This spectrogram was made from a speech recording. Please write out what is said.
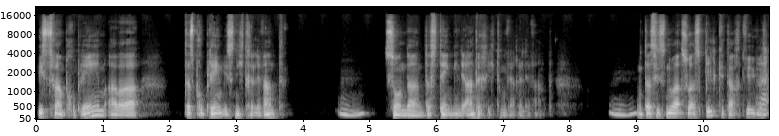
ist zwar ein Problem, aber das Problem ist nicht relevant, mhm. sondern das Denken in die andere Richtung wäre relevant. Mhm. Und das ist nur so als Bild gedacht. Wir ja.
